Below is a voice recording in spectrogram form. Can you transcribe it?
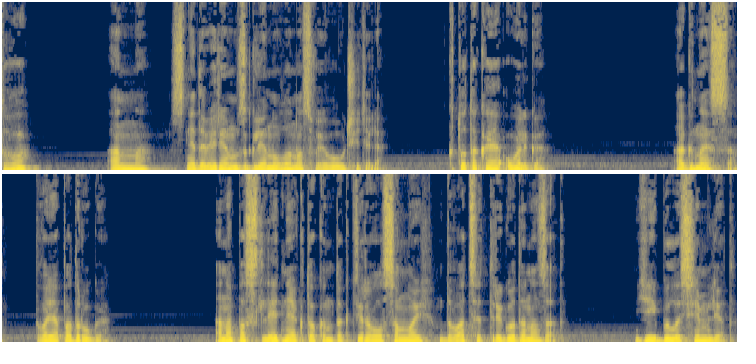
«Что?» Анна с недоверием взглянула на своего учителя. «Кто такая Ольга?» «Агнесса, твоя подруга». Она последняя, кто контактировал со мной 23 года назад. Ей было 7 лет.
